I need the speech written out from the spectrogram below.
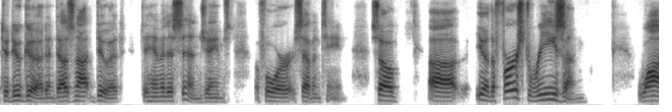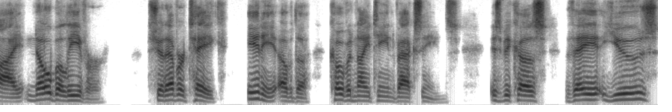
to do good, and does not do it, to him it is sin. James 4 17. So, uh, you know, the first reason why no believer should ever take any of the COVID 19 vaccines is because they use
